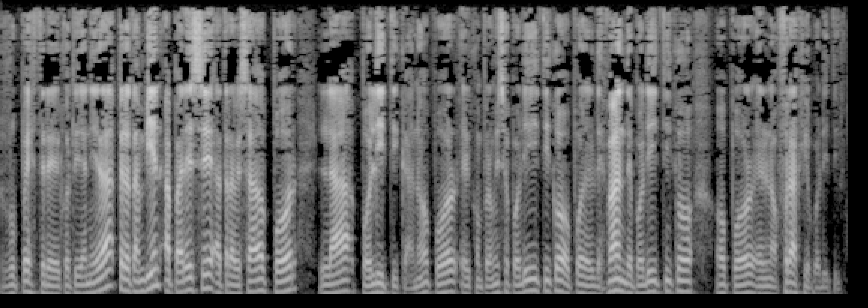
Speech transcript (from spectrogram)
rupestre cotidianidad, pero también aparece atravesado por la política, ¿no? Por el compromiso político, o por el desbande político, o por el naufragio político.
